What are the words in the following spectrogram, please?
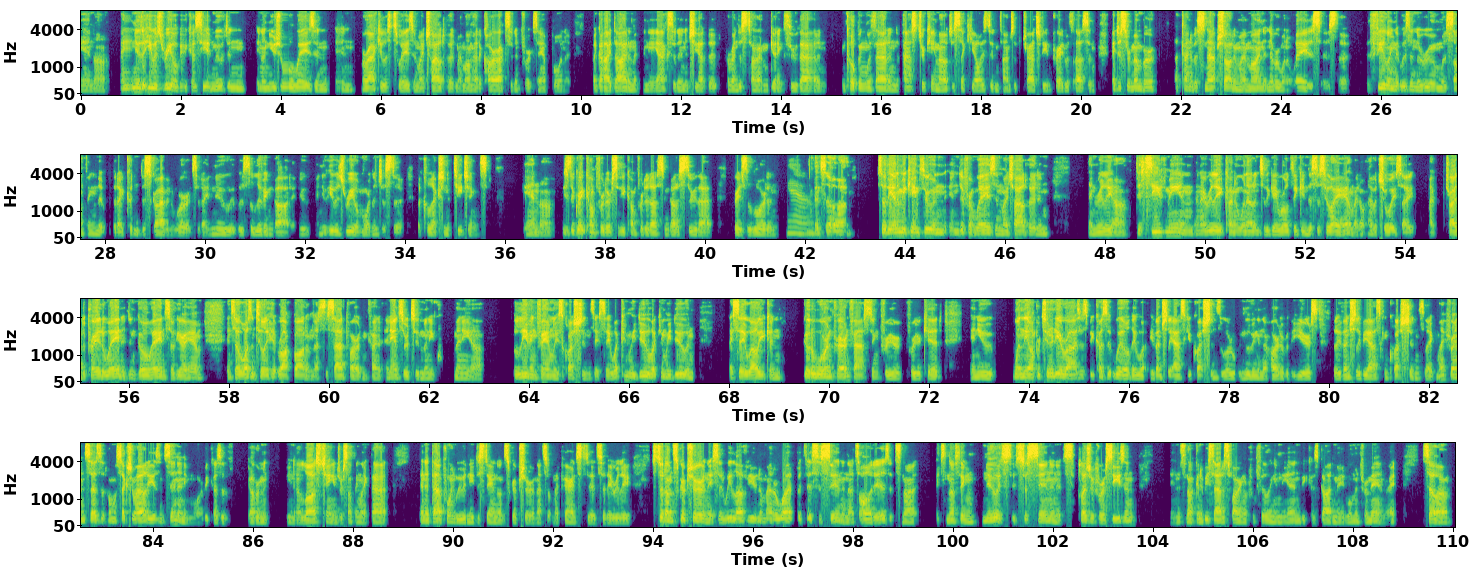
and uh, I knew that He was real because He had moved in in unusual ways and in miraculous ways in my childhood. My mom had a car accident, for example, and a, a guy died in the, in the accident, and she had a horrendous time getting through that and, and coping with that. And the pastor came out just like he always did in times of tragedy and prayed with us. And I just remember a kind of a snapshot in my mind that never went away is, is the the feeling that was in the room was something that, that I couldn't describe in words, that I knew it was the living God. I knew, I knew he was real more than just a, a collection of teachings. And uh, he's the great comforter, so he comforted us and got us through that. Praise the Lord. And yeah. And so, uh, so the enemy came through in, in different ways in my childhood and and really uh, deceived me and, and I really kind of went out into the gay world thinking this is who I am. I don't have a choice. I I tried to pray it away and it didn't go away. And so here I am. And so it wasn't until I hit rock bottom. That's the sad part and kind of an answer to many, many, uh, believing families questions. They say, what can we do? What can we do? And I say, well, you can go to war in prayer and fasting for your, for your kid. And you, when the opportunity arises, because it will, they will eventually ask you questions. The Lord will be moving in their heart over the years they'll eventually be asking questions like, "My friend says that homosexuality isn't sin anymore because of government, you know, laws change or something like that." And at that point, we would need to stand on Scripture, and that's what my parents did. So they really stood on Scripture and they said, "We love you no matter what, but this is sin, and that's all it is. It's not." It's nothing new. It's it's just sin, and it's pleasure for a season, and it's not going to be satisfying or fulfilling in the end because God made woman for man, right? So um,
